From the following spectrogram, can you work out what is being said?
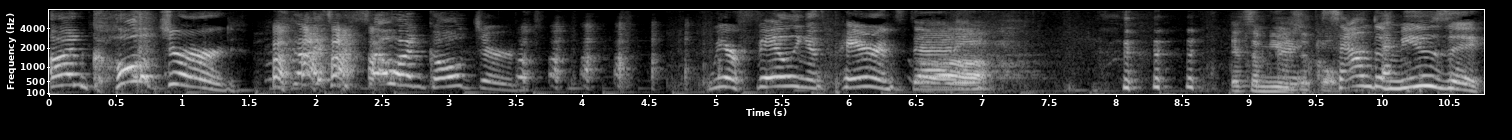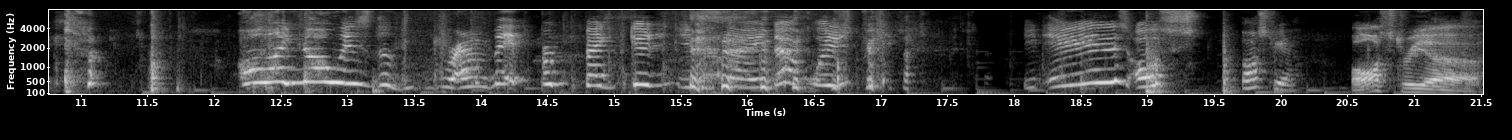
uncultured. You guys are so uncultured. We are failing as parents, Daddy. It's a musical. Sound of music. All I know is the brown paper bag inside that was. It is Aust- Austria. Austria.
